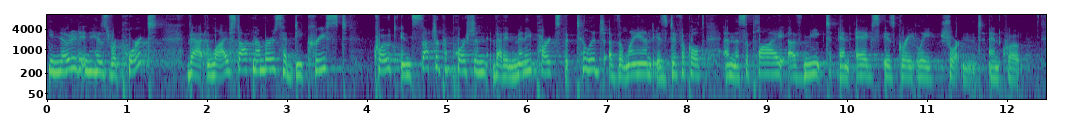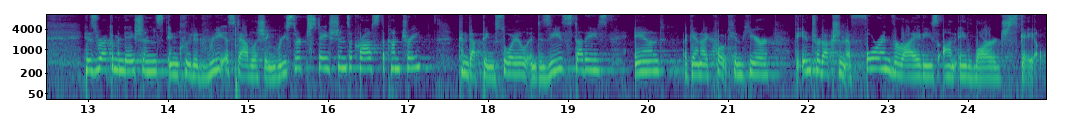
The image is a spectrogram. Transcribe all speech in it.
He noted in his report that livestock numbers had decreased quote, in such a proportion that in many parts the tillage of the land is difficult and the supply of meat and eggs is greatly shortened, end quote. His recommendations included re-establishing research stations across the country, conducting soil and disease studies, and, again I quote him here, the introduction of foreign varieties on a large scale.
